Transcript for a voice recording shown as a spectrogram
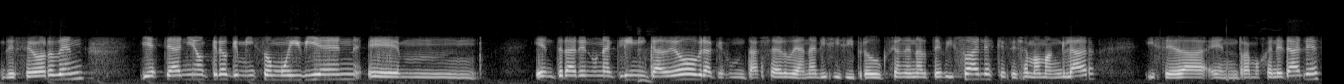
de ese orden y este año creo que me hizo muy bien eh, entrar en una clínica de obra, que es un taller de análisis y producción en artes visuales, que se llama Manglar y se da en ramos generales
